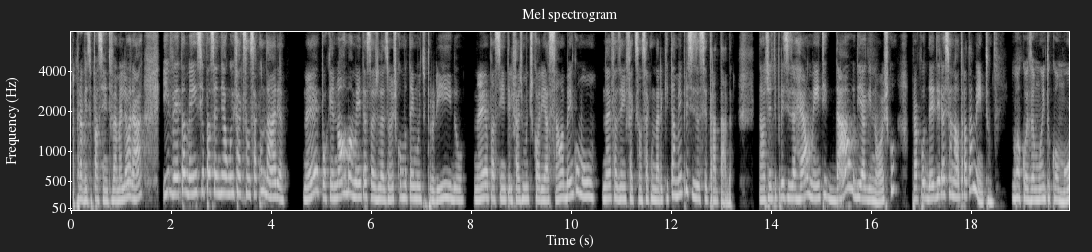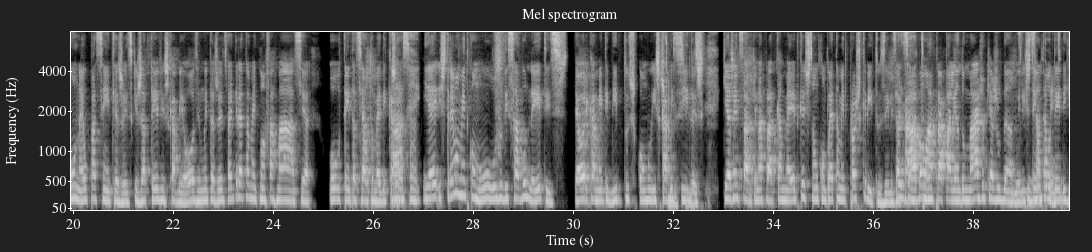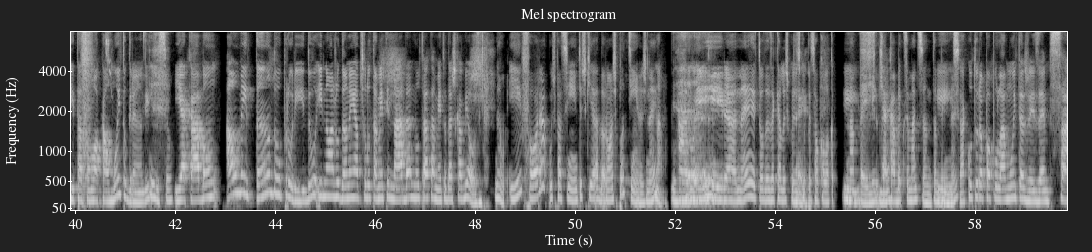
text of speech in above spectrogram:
Para ver se o paciente vai melhorar e ver também se o paciente tem alguma infecção secundária, né? Porque normalmente essas lesões, como tem muito prurido, né, o paciente ele faz muita escoriação, é bem comum, né, fazer infecção secundária que também precisa ser tratada. Então a gente precisa realmente dar o diagnóstico para poder direcionar o tratamento. Uma coisa muito comum, né? O paciente, às vezes, que já teve escabiose, muitas vezes vai diretamente numa farmácia ou tenta se automedicar. E é extremamente comum o uso de sabonetes teoricamente ditos como escabicidas, que a gente sabe que na prática médica estão completamente proscritos. Eles Exato. acabam atrapalhando mais do que ajudando. Eles Exatamente. têm um poder de irritação local muito grande Isso. e acabam aumentando o prurido e não ajudando em absolutamente nada no tratamento da escabiose. Não, e fora os pacientes que adoram as plantinhas, né? Não. Aroeira, né? Todas aquelas coisas é. que o pessoal coloca Isso, na pele, que né? acaba eczematizando também, Isso. né? A cultura popular muitas vezes é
